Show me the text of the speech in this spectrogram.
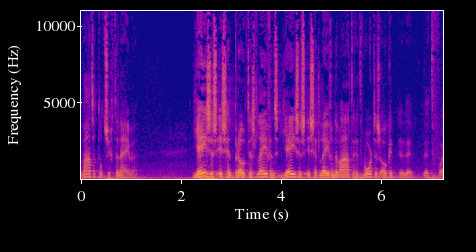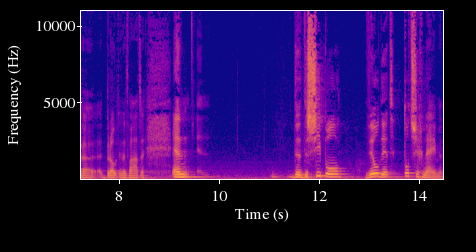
water tot zich te nemen. Jezus is het brood des levens. Jezus is het levende water. Het woord is ook het, het, het, het brood en het water. En de discipel wil dit tot zich nemen.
